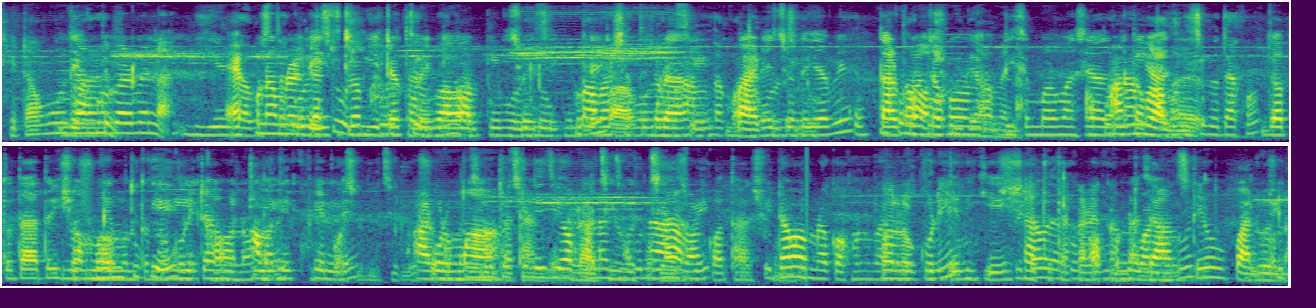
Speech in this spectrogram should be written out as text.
সেটাও জানতে পারবে না। এখন আমরা বিয়েটা করেনি, বাবাকে বলেছি কিন্তু বাইরে চলে যাবে তারপর যখন। ডিসেম্বর মাসে আসবে দেখো যত তাড়াতাড়ি সম্ভব এটা আমাদের ফেললে ছিল। ওর মা ছেলে যে রাজি জীবনে আসবে কথা এটাও আমরা কখনো ফলো করে এদিকে সাথে থাকার আমরা জানতেও পারল না।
